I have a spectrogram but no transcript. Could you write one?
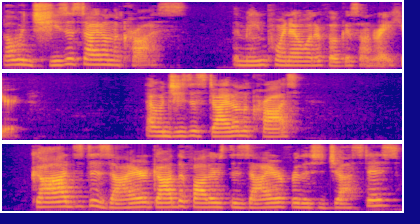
But when Jesus died on the cross, the main point I want to focus on right here that when Jesus died on the cross, God's desire, God the Father's desire for this justice,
